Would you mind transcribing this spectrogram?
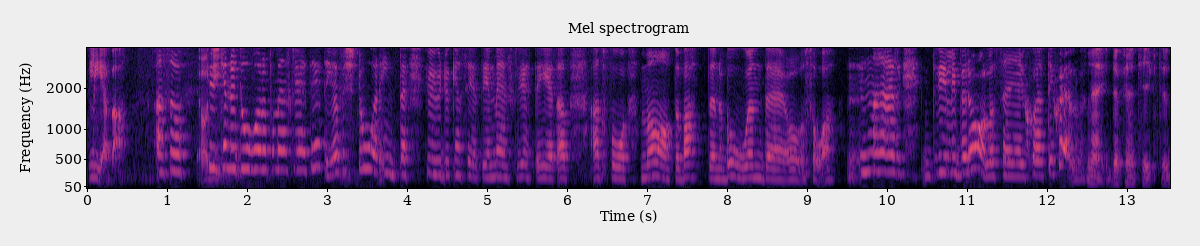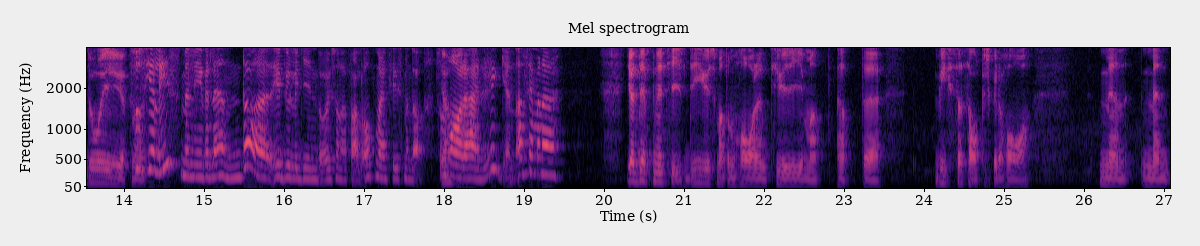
leva. Alltså, Ja, hur det- kan du då hålla på mänskliga rättigheter? Jag förstår inte hur du kan säga att det är en mänsklig rättighet att, att få mat och vatten och boende och så. När du är liberal och säger sköt dig själv. Nej, definitivt. Då är det Socialismen är väl enda ideologin då i sådana fall, och marxismen då, som Ja. har det här i ryggen. Alltså jag menar, Ja, definitivt. Det är ju som att de har en teori om att, att eh, vissa saker ska du ha, men, men,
